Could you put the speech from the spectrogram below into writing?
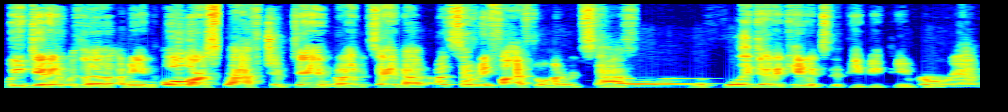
We did it with a, I mean, all our staff chipped in, but I would say about about 75 to 100 staff were fully dedicated to the PPP program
